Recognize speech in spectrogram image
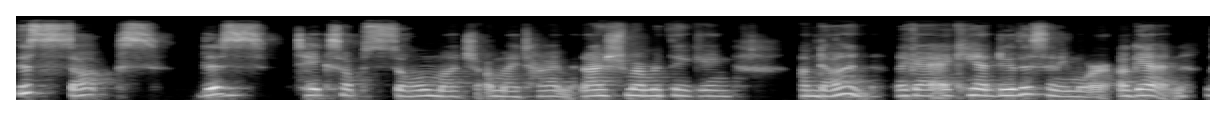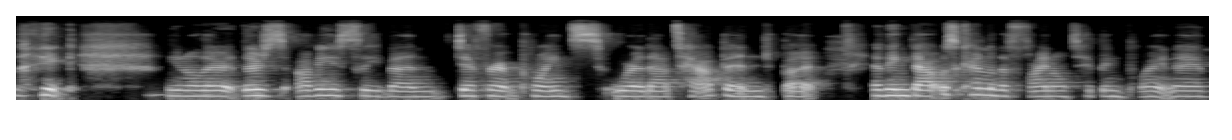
this sucks. This takes up so much of my time. And I just remember thinking, I'm done. Like I, I can't do this anymore again. Like, you know, there there's obviously been different points where that's happened, but I think that was kind of the final tipping point. And I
